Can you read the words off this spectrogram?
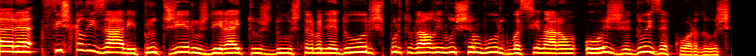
Para fiscalizar e proteger os direitos dos trabalhadores, Portugal e Luxemburgo assinaram hoje dois acordos.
